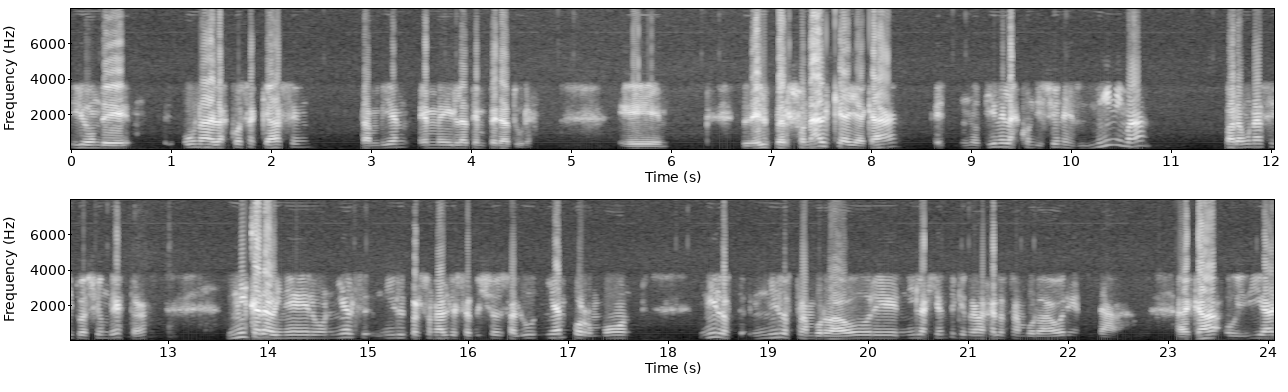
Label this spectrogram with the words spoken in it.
y donde una de las cosas que hacen también es medir la temperatura. Eh, el personal que hay acá no tiene las condiciones mínimas para una situación de esta, ni carabineros, ni el, ni el personal de servicio de salud, ni en Pormont, ni los, ni los transbordadores, ni la gente que trabaja en los transbordadores, nada. Acá hoy día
